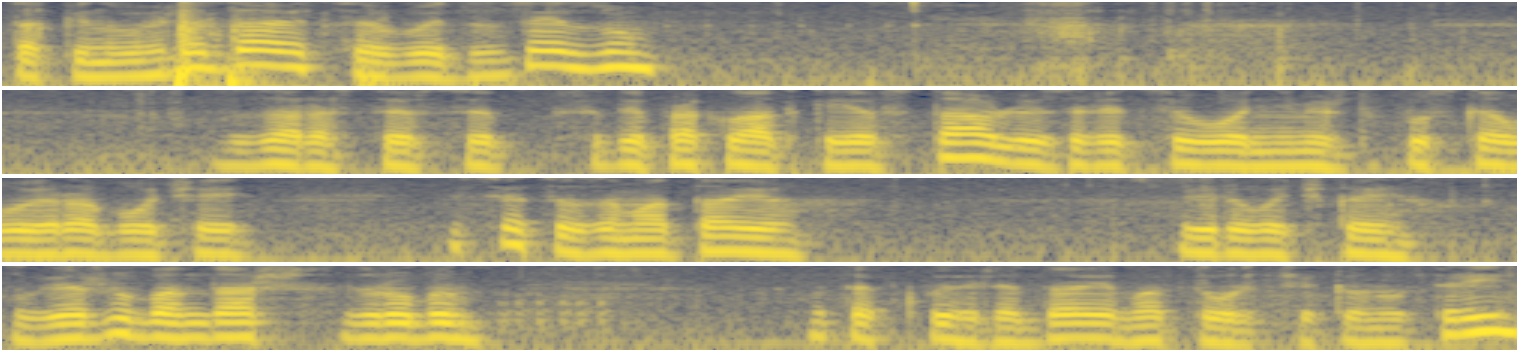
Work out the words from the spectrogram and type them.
Так він виглядає, це вид знизу. Зараз це все сюди прокладки я вставлю ізоляційні між пусковою і робочою. І все це замотаю вірьовочкою. Ув'яжу бандаж, зробимо. Отак виглядає моторчик внутрі.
